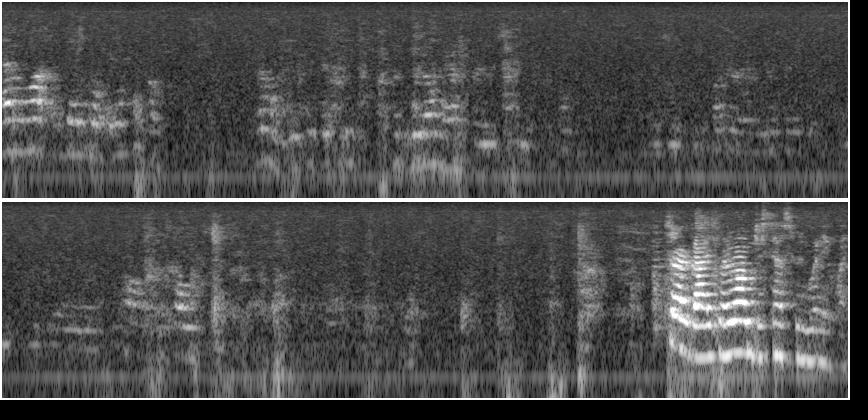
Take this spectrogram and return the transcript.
I don't want a big old earphone. Sorry guys, my mom just asked me what I want.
